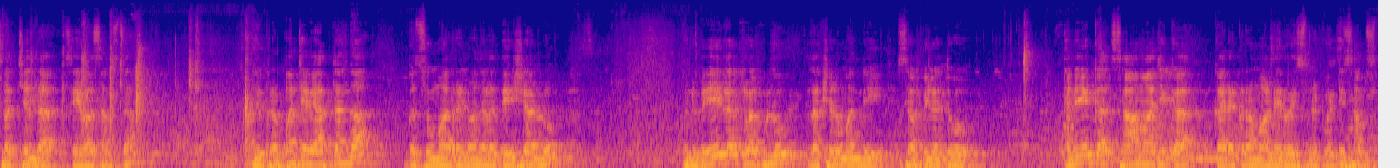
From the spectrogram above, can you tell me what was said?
స్వచ్ఛంద సేవా సంస్థ. ఇది ప్రపంచవ్యాప్తంగా ఒక సుమారు రెండు వందల దేశాల్లో కొన్ని వేల క్లబ్లు లక్షల మంది సభ్యులతో అనేక సామాజిక కార్యక్రమాలు నిర్వహిస్తున్నటువంటి సంస్థ.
